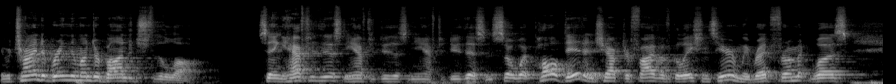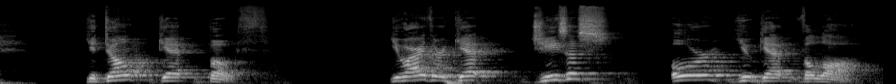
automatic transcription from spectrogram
they were trying to bring them under bondage to the law, saying, You have to do this, and you have to do this, and you have to do this. And so, what Paul did in chapter 5 of Galatians here, and we read from it, was you don't get both. You either get Jesus or you get the law.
